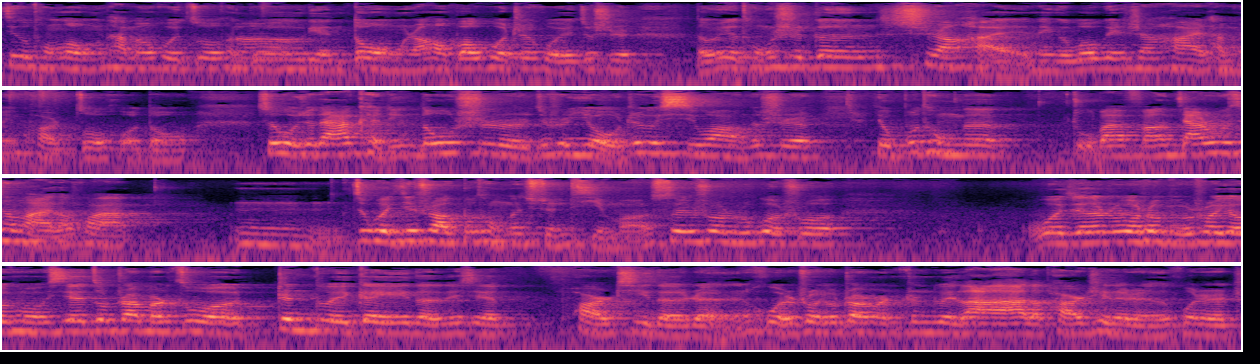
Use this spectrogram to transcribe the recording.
鸡兔同笼，他们会做很多联动。然后包括这回就是等于也同时跟上海那个 Vogue in Shanghai 他们一块儿做活动。所以我觉得大家肯定都是就是有这个希望，就是有不同的主办方加入进来的话，嗯，就会接触到不同的群体嘛。所以说，如果说我觉得，如果说比如说有某些就专门做针对 gay 的那些 party 的人，或者说有专门针对拉拉的 party 的人，或者这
